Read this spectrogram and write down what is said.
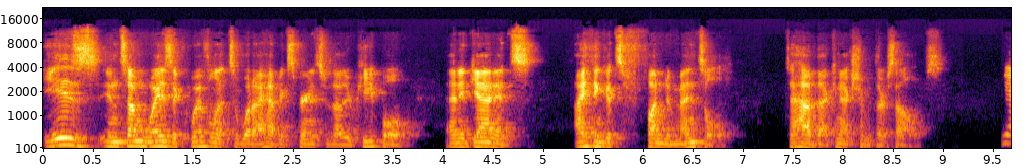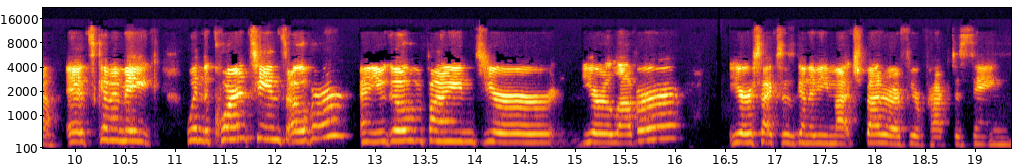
is in some ways equivalent to what I have experienced with other people. And again, it's, I think it's fundamental to have that connection with ourselves. Yeah, it's going to make when the quarantine's over and you go and find your your lover, your sex is going to be much better if you're practicing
